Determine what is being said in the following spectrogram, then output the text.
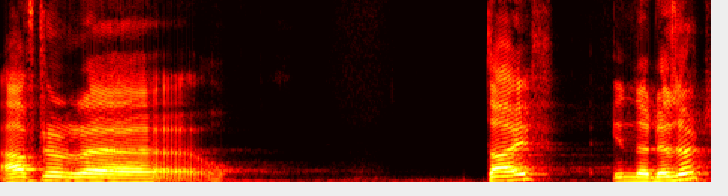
after uh, Taif in the desert,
